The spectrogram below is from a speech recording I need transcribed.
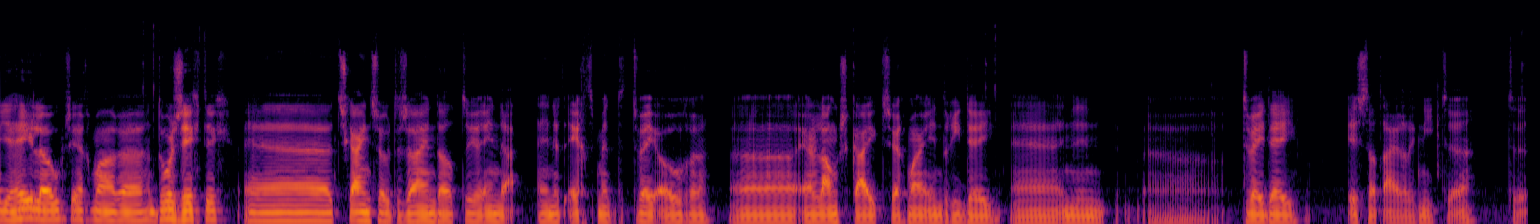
je Halo zeg maar doorzichtig. het schijnt zo te zijn dat je in, de, in het echt met de twee ogen er langs kijkt zeg maar in 3D. En in 2D is dat eigenlijk niet uh, te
